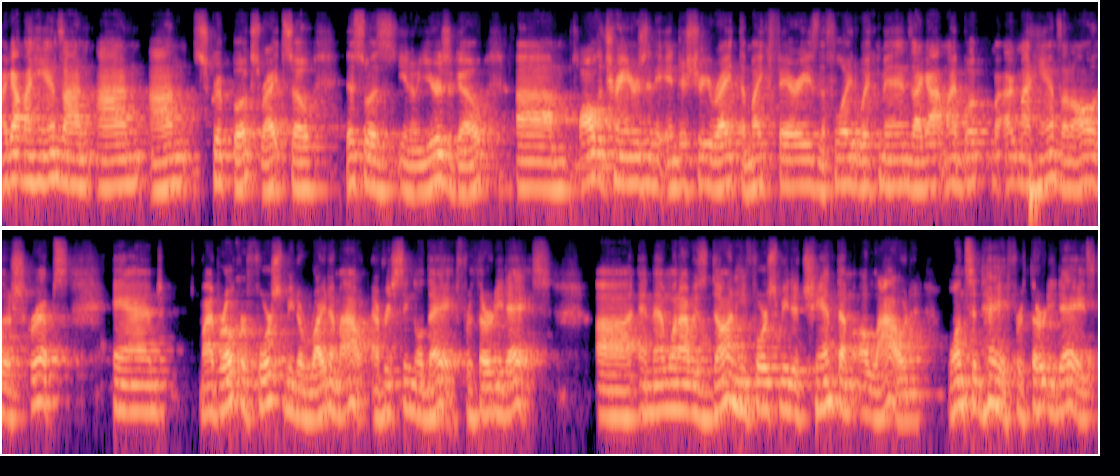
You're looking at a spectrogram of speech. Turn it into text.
I got my hands on on on script books, right? So this was you know years ago. Um, all the trainers in the industry, right? The Mike Ferrys, the Floyd Wickmans. I got my book, my, my hands on all of their scripts, and my broker forced me to write them out every single day for 30 days. Uh, and then when I was done, he forced me to chant them aloud once a day for 30 days.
